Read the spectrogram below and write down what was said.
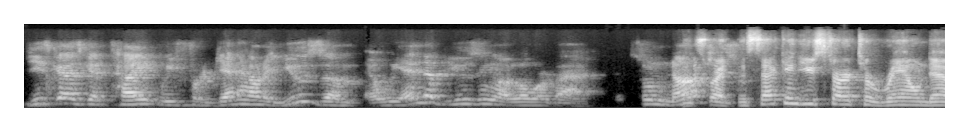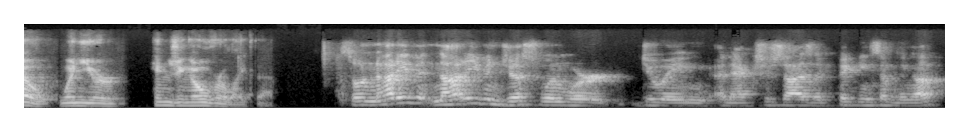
these guys get tight, we forget how to use them, and we end up using our lower back. So not That's right. The second you start to round out when you're hinging over like that. So not even not even just when we're doing an exercise like picking something up.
